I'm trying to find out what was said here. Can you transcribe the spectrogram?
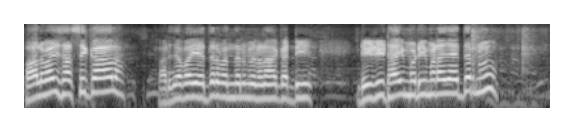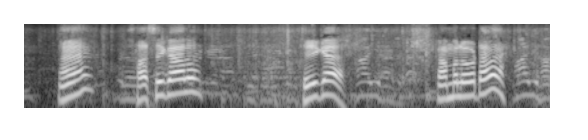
ਪਾਲ ਬਾਈ ਸਤਿ ਸ੍ਰੀ ਅਕਾਲ। ਖੜ ਜਾ ਬਾਈ ਇੱਧਰ ਬੰਦੇ ਨੂੰ ਮਿਲਣਾ ਗੱਡੀ। ਡੀਡੀ 28 ਮੁੜੀ ਮੜਾ ਜਾ ਇੱਧਰ ਨੂੰ। ਹੈ? ਸਤਿ ਸ੍ਰੀ ਅਕਾਲ। ਠੀਕ ਆ ਹਾਂ? ਹਾਂ ਕੰਮ ਲੋਟ ਆ ਹਾਂ ਹਾਂ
